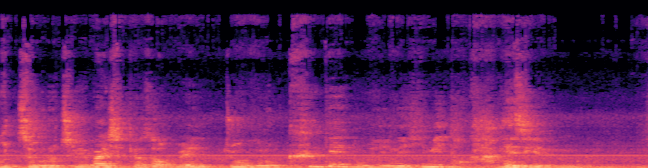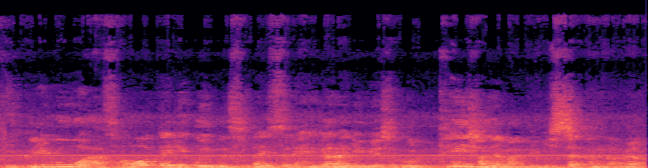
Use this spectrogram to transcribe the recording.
우측으로 출발시켜서 왼쪽으로 크게 돌리는 힘이 더 강해지게 되는 거예요. 이 끌고 와서 때리고 있는 슬라이스를 해결하기 위해서 로테이션을 만들기 시작한다면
